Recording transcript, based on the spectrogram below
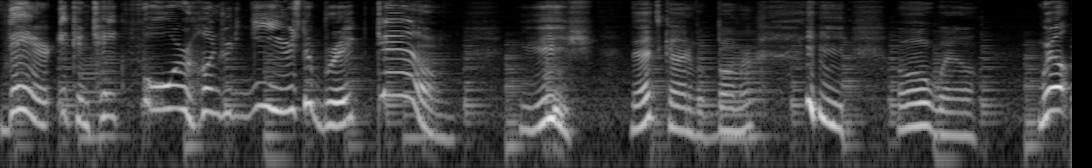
There, it can take 400 years to break down. Yeesh, that's kind of a bummer. oh well. Well,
